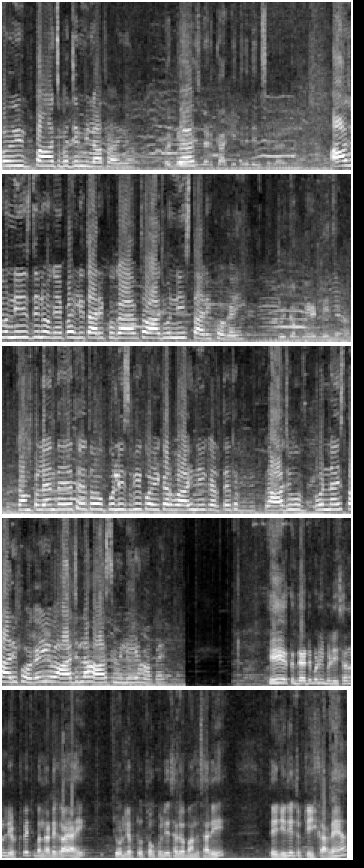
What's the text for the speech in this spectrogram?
कोई पाँच बजे मिला था ये लड़का कितने दिन से गायब आज उन्नीस दिन हो गए पहली तारीख को गायब तो आज उन्नीस तारीख हो गई कोई कंप्लेंट दी थी कंप्लेंट दिए थे तो पुलिस भी कोई कार्रवाई नहीं करते थे आज उन्नीस तारीख हो गई आज लाश मिली यहाँ पे ਇਹ ਇੱਕ ਡੈੱਡ ਬੋਡੀ ਮਿਲੀ ਸਾਨੂੰ ਲਿਫਟ ਵਿੱਚ ਬੰਦਾ ਡਿੱਗਾ ਹੋਇਆ ਸੀ ਜੋ ਲਿਫਟ ਉੱਥੋਂ ਖੁੱਲੀ ਥੱਲੇ ਬੰਦ ਸਾਰੀ ਸੀ ਤੇ ਜਿਹਦੀ ਤਫਤੀਸ਼ ਕਰ ਰਹੇ ਆ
